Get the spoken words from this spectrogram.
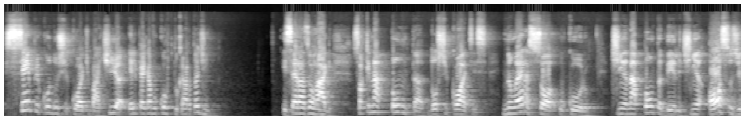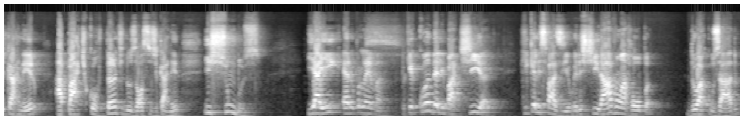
sempre quando o chicote batia, ele pegava o corpo do cara todinho. Isso era azorrague. Só que na ponta dos chicotes não era só o couro. Tinha na ponta dele tinha ossos de carneiro, a parte cortante dos ossos de carneiro e chumbos. E aí era o problema, porque quando ele batia, o que, que eles faziam? Eles tiravam a roupa do acusado,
